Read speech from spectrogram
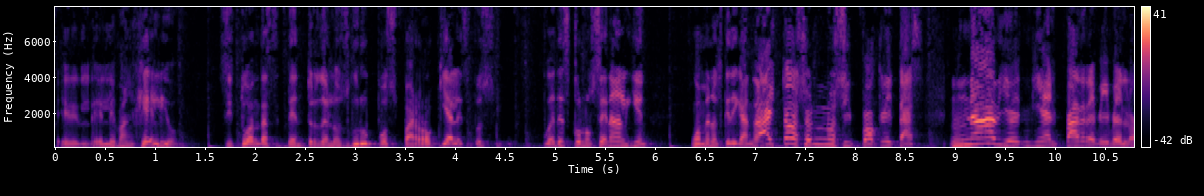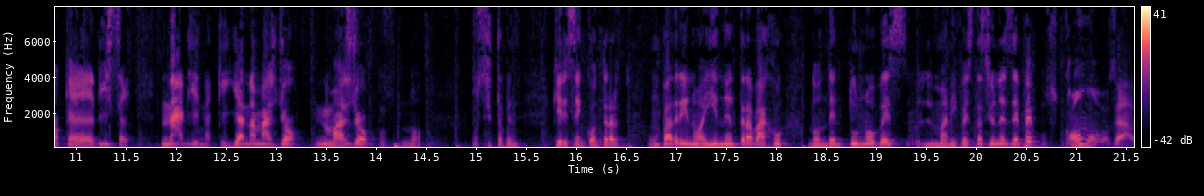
el, el evangelio. Si tú andas dentro de los grupos parroquiales, pues puedes conocer a alguien. O a menos que digan, ay, todos son unos hipócritas. Nadie, ni el padre vive lo que dice. Nadie aquí, ya nada más yo, nada más yo. Pues no, pues si también quieres encontrar un padrino ahí en el trabajo donde tú no ves manifestaciones de fe, pues ¿cómo? O sea,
